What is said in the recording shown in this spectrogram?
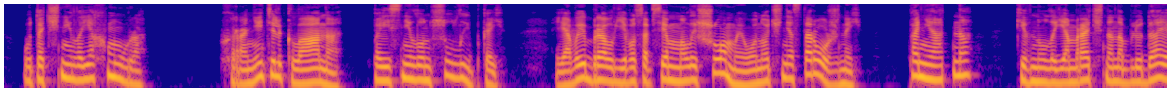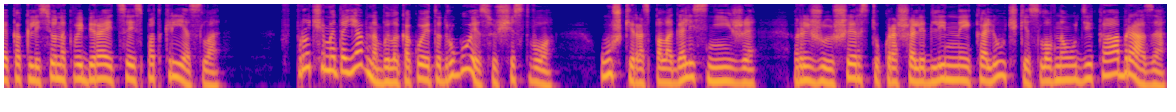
— уточнила я хмуро. «Хранитель клана», — пояснил он с улыбкой. «Я выбрал его совсем малышом, и он очень осторожный». «Понятно», — кивнула я мрачно, наблюдая, как лисенок выбирается из-под кресла. Впрочем, это явно было какое-то другое существо. Ушки располагались ниже, рыжую шерсть украшали длинные колючки, словно у дикообраза.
